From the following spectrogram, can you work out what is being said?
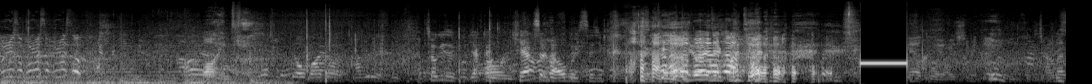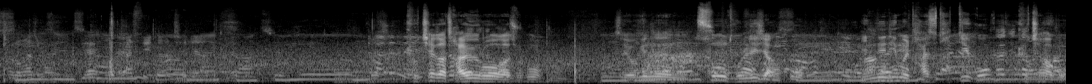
물렸어, 물렸어, 물렸어. 와 힘들어. 저기서 약간 계약서 나오고 있어 지금. 이뤄야 될 것 같아. 교체가 자유로워가지고 그래서 여기는 숨 돌리지 않고 있는 힘을 다해서 다 뛰고 교체하고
